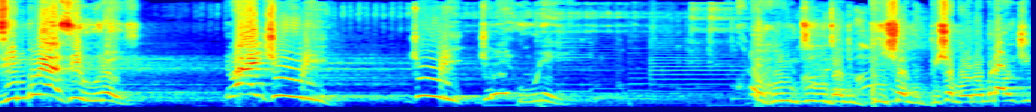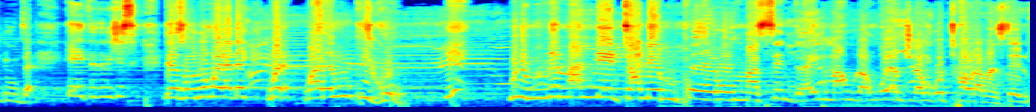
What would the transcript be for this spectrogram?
zimbuya zihure izi ivajuri juri juri hure kuda kundiudza kuti bhishopu bhishopu unobuda uchindiudza ndezoona mwari adai mwari upiko mune mume maneta nemboro mumasendiraini mangu dangoya muchida kungotaura mazita edu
